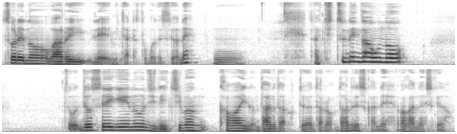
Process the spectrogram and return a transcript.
それの悪い例みたいなとこですよね。うん、だ狐顔の女性芸能人で一番可愛いの誰だろうって言われたら誰ですかね？わかんないですけど。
